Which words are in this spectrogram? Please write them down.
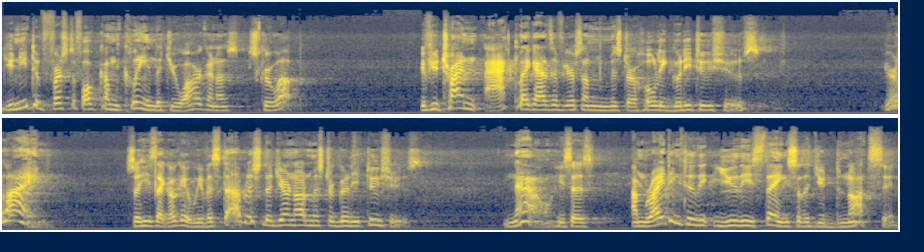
you need to first of all come clean that you are going to screw up. If you try and act like as if you're some Mr. Holy Goody Two Shoes, you're lying. So he's like, okay, we've established that you're not Mr. Goody Two Shoes. Now, he says, I'm writing to the, you these things so that you do not sin.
